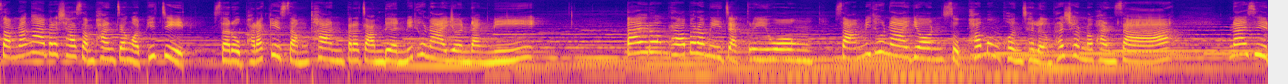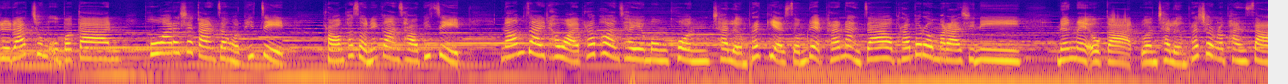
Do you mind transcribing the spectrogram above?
สำนักงานประชาสัมพันธ์จังหวัดพิจิตรสรุปภารกิจสำคัญประจำเดือนมิถุนายนดังนี้ ใต้ร่มพระบรมีจักรีวงศ์3มิถุนายน สุภมงคลเฉลิมพระชนมพรรษานายสิริรัตน์ชุมอุปการผู้ว่าราชการจังหวัดพิจิตรพร้อมพระสงฆ์นิกรชาวพิจิตรน้อมใจถวายพระพรชัยมงคล เฉลิมพระเกียรติสมเด็จพระนางเจ้าพระบรมราชินี เนื่องในโอกาสวันเฉลิมพระชนมพรรษา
